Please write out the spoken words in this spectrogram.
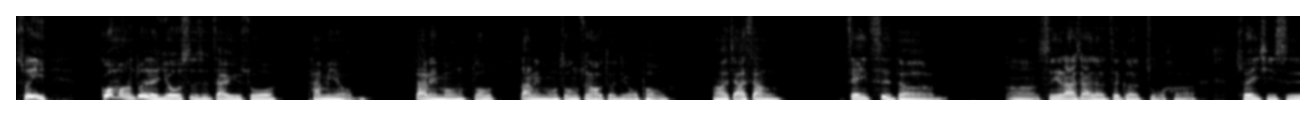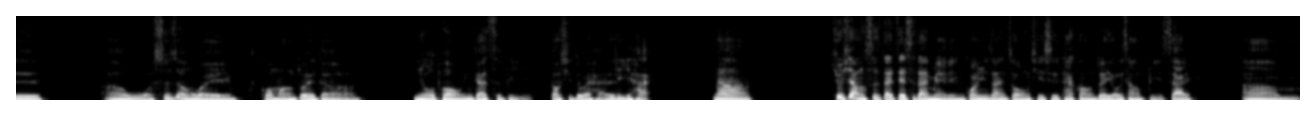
所以光芒队的优势是在于说，他们有大联盟都大联盟中最好的牛棚，然后加上这一次的呃世界大赛的这个组合，所以其实呃我是认为光芒队的牛棚应该是比道奇队还厉害。那就像是在这次在美联冠军战中，其实太空人队有一场比赛，嗯，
